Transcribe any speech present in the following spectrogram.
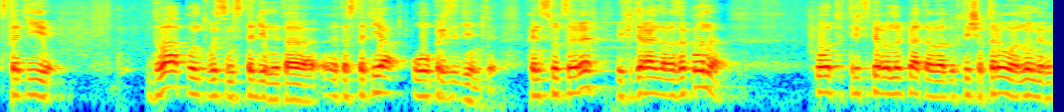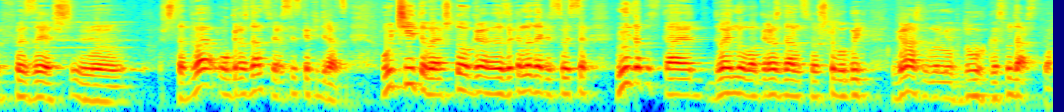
статьи 2, пункт 81, это, это статья о президенте Конституции РФ и Федерального закона от 31.05.2002 номер ФЗ э, 62 о гражданстве Российской Федерации. Учитывая, что законодательство СССР не допускает двойного гражданства, чтобы быть гражданами в двух государствах,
